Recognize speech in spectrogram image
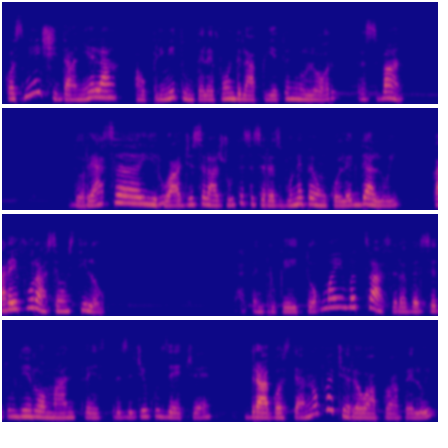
Cosmin și Daniela au primit un telefon de la prietenul lor, Răzvan. Dorea să îi roage să-l ajute să se răzbune pe un coleg de-a lui care îi furase un stilou. Dar pentru că ei tocmai învățaseră versetul din Roman 13 cu 10, dragostea nu face rău aproape lui,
